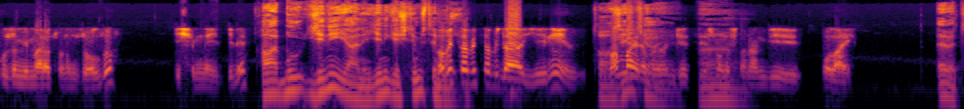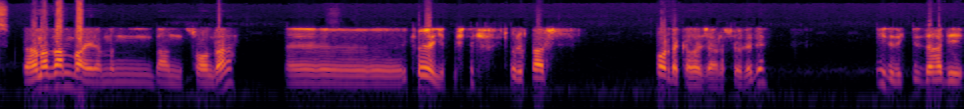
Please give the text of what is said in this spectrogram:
uzun bir maratonumuz oldu. işimle ilgili. Ha bu yeni yani yeni geçtiğimiz Temmuz. Tabii tabii tabii daha yeni Taze Kurban Bayramı hikaye. öncesi Ha. sonuçlanan bir olay. Evet. Ramazan bayramından sonra e, köye gitmiştik. Çocuklar orada kalacağını söyledi. İyi dedik biz de hadi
